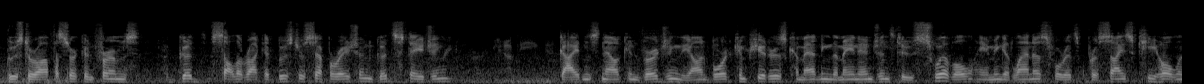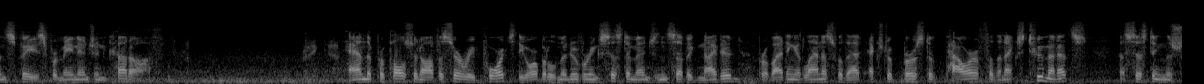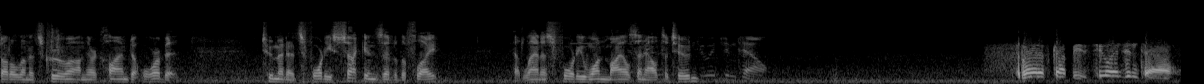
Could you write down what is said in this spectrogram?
Booster officer confirms good solid rocket booster separation, good staging. Guidance now converging, the onboard computers commanding the main engines to swivel, aiming Atlantis for its precise keyhole in space for main engine cutoff. And the propulsion officer reports the orbital maneuvering system engines have ignited, providing Atlantis with that extra burst of power for the next two minutes, assisting the shuttle and its crew on their climb to orbit. Two minutes, 40 seconds into the flight, Atlantis 41 miles in altitude. Atlantis copies. Two engine TAL.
